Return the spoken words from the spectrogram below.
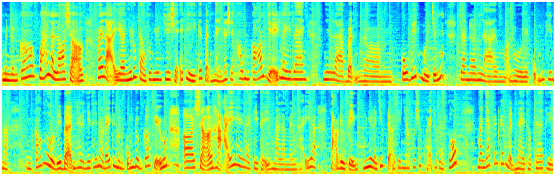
mình đừng có quá là lo sợ. Với lại à, như lúc đầu phương duyên chia sẻ thì cái bệnh này nó sẽ không có dễ lây lan như là bệnh uh, covid 19 cho nên là mọi người cũng khi mà có người bị bệnh hay là như thế nào đấy thì mình cũng đừng có kiểu uh, sợ hãi hay là kỳ thị mà là mình hãy uh, tạo điều kiện cũng như là giúp đỡ cho nhau có sức khỏe thật là tốt. Mà nhắc đến cái bệnh này thật ra thì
